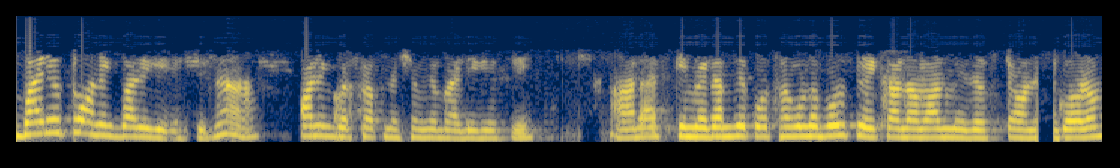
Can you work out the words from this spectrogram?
বাইরেও তো অনেক অনেকবারই গেছি, না? অনেকবার তো আপনার সঙ্গে বাইরে গেছি। আর আজকে ম্যাডাম যে কথাগুলো বলছে, এই কারণে আমার মেজাজটা অনেক গরম।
